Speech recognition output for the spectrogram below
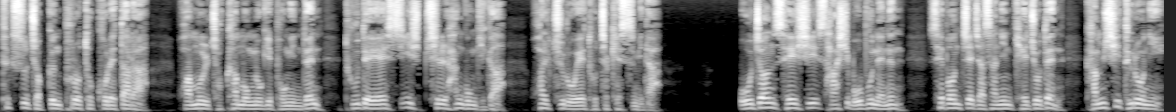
특수 접근 프로토콜에 따라 화물 적하 목록이 봉인된 두 대의 C-27 항공기가 활주로에 도착했습니다. 오전 3시 45분에는 세 번째 자산인 개조된 감시 드론이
